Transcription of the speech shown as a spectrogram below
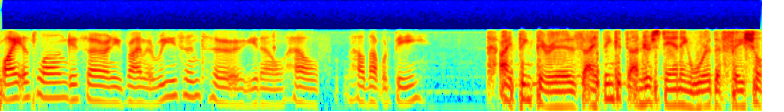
quite as long? Is there any rhyme or reason to you know how how that would be? I think there is. I think it's understanding where the facial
